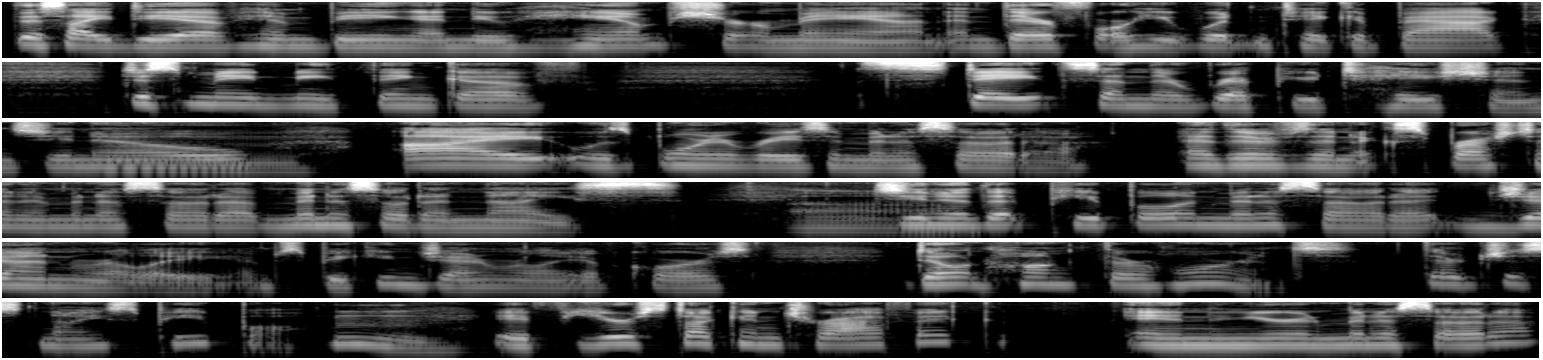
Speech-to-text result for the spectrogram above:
this idea of him being a New Hampshire man and therefore he wouldn't take it back just made me think of states and their reputations. You know, mm. I was born and raised in Minnesota, and there's an expression in Minnesota, Minnesota nice. Do you know ah. that people in Minnesota generally, I'm speaking generally, of course, don't honk their horns? They're just nice people. Hmm. If you're stuck in traffic, and you're in Minnesota,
